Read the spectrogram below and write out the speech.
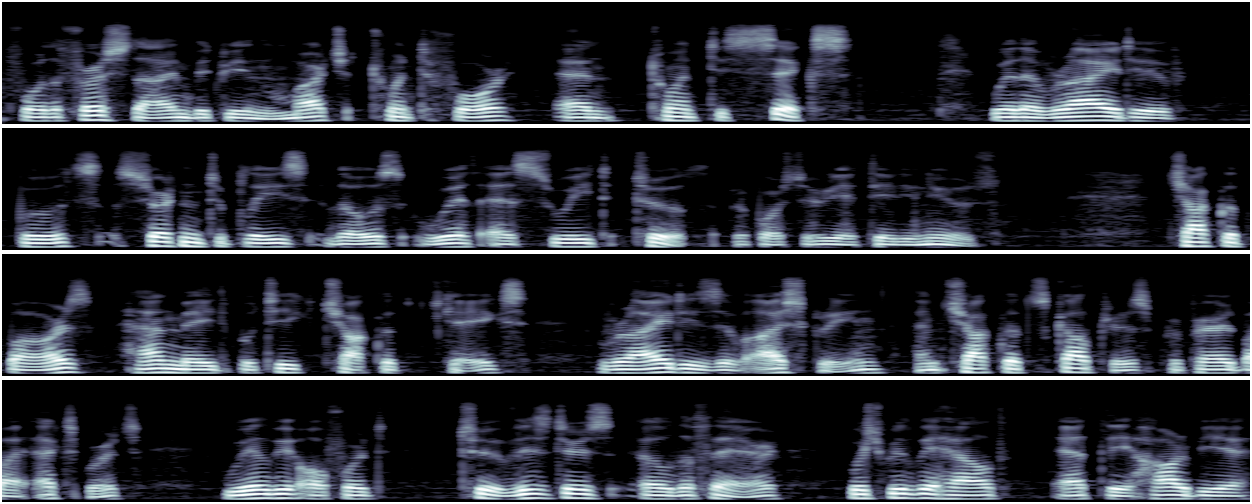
for the first time between March 24 and 26, with a variety of booths certain to please those with a sweet tooth, reports the Hürriyet Daily News. Chocolate bars, handmade boutique chocolate cakes, varieties of ice cream, and chocolate sculptures prepared by experts will be offered to visitors of the fair, which will be held at the Harbiye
